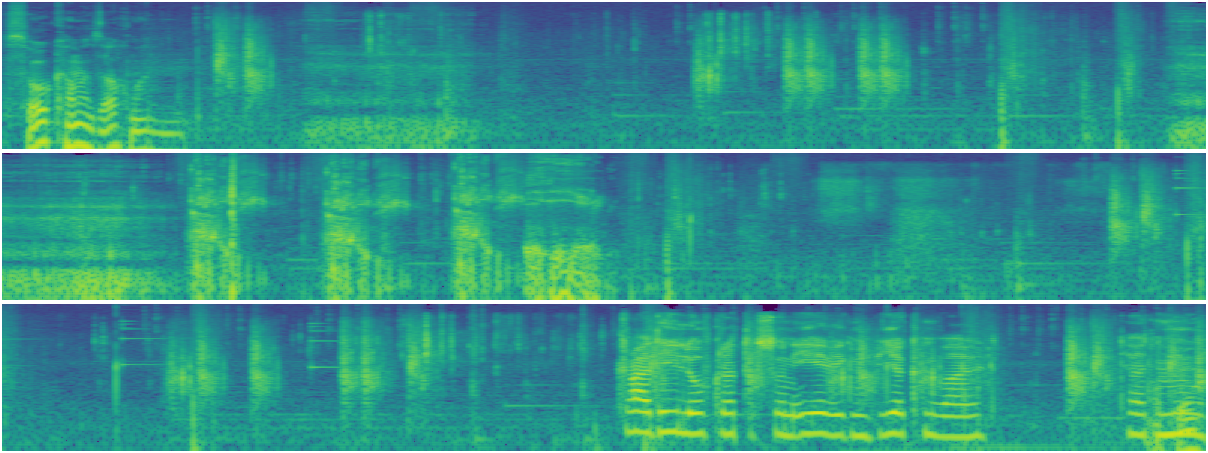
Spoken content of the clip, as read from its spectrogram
So kann man es auch machen. Ah, die läuft gerade durch so einen ewigen Birkenwald. Der hat einen Okay. Move.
